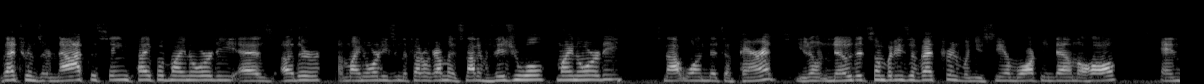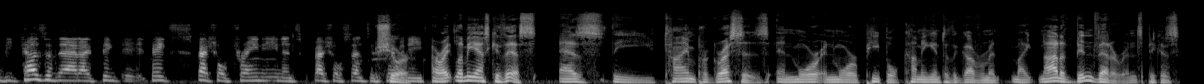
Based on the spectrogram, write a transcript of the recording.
Veterans are not the same type of minority as other minorities in the federal government. It's not a visual minority. It's not one that's apparent. You don't know that somebody's a veteran when you see them walking down the hall. And because of that, I think it takes special training and special sensitivity. Sure. All right. Let me ask you this. As the time progresses and more and more people coming into the government might not have been veterans because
